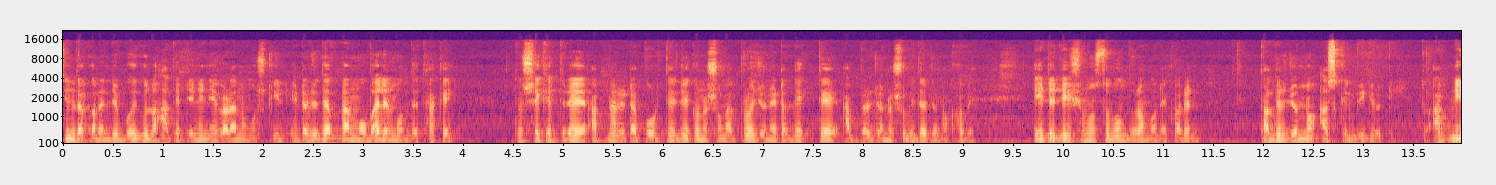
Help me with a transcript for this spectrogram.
চিন্তা করেন যে বইগুলো হাতে টেনে নিয়ে বেড়ানো মুশকিল। এটা যদি আপনার মোবাইলের মধ্যে থাকে, তো সেক্ষেত্রে আপনার এটা পড়তে যে কোনো সময় প্রয়োজন, এটা দেখতে আপনার জন্য সুবিধাজনক হবে। এইটা যেই সমস্ত বন্ধুরা মনে করেন, তাদের জন্য আজকের ভিডিওটি। তো আপনি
